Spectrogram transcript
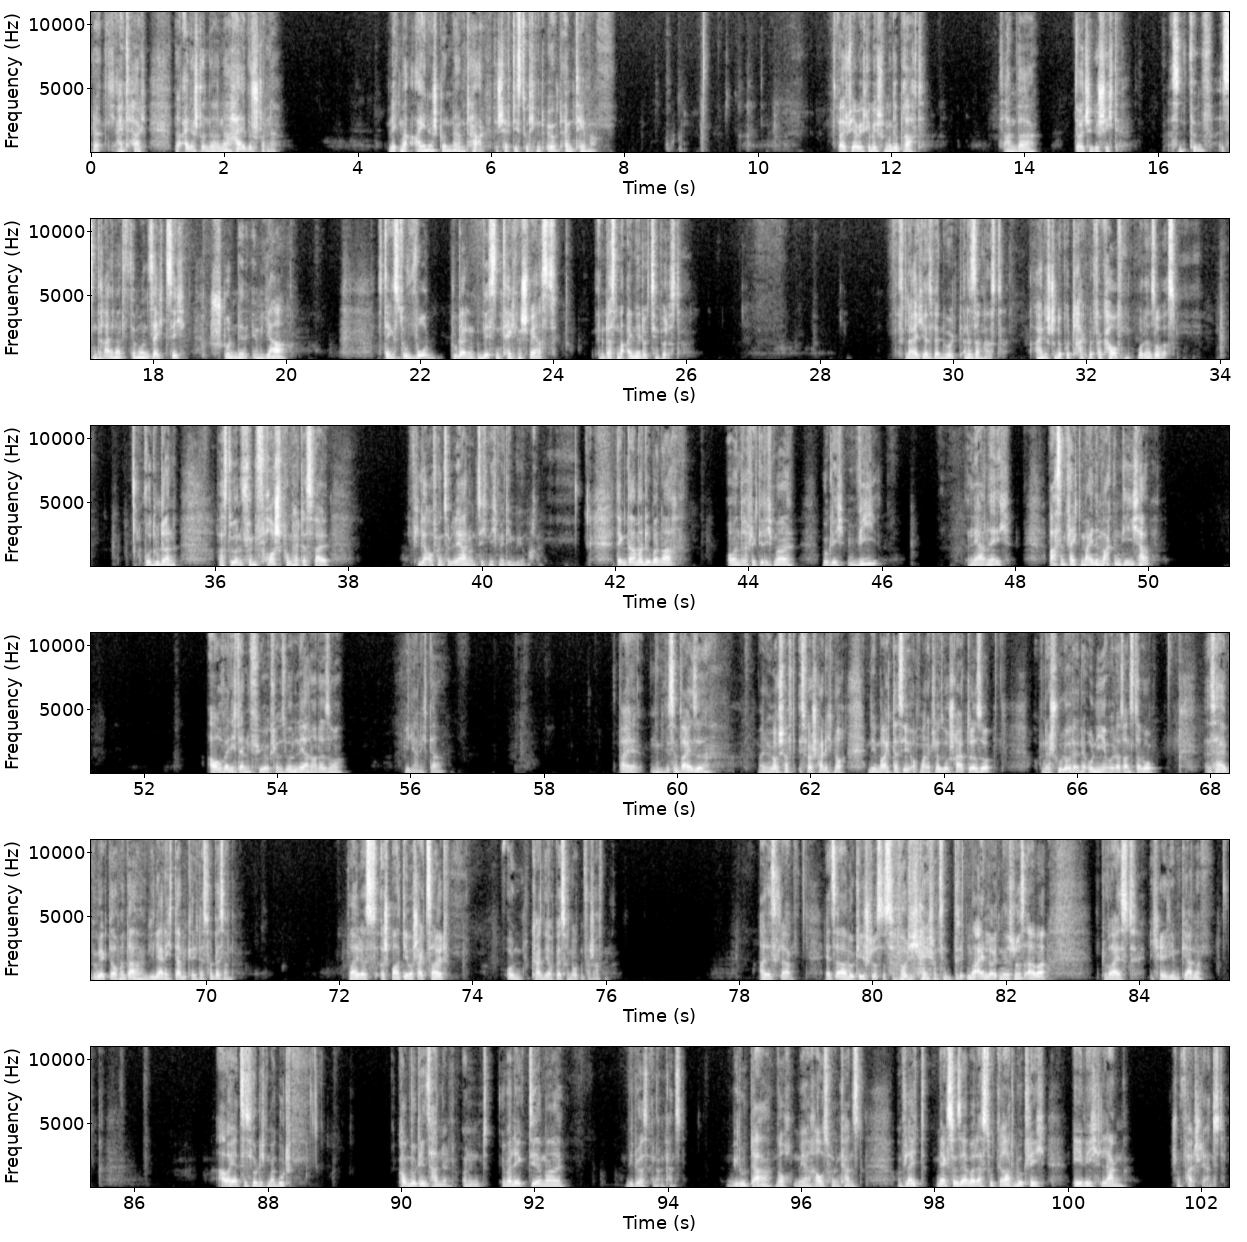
oder nicht einen Tag, mal eine Stunde, eine halbe Stunde. Leg mal eine Stunde am Tag, beschäftigst du dich mit irgendeinem Thema. Das Beispiel habe ich, glaube ich, schon mal gebracht. Das haben wir deutsche Geschichte. Das sind fünf, es sind 365 Stunden im Jahr. Was denkst du, wo du dann wissentechnisch wärst, wenn du das mal ein Jahr durchziehen würdest? Das gleiche ist, wenn du eine Sache hast. Eine Stunde pro Tag mit Verkaufen oder sowas. Wo du dann, was du dann für einen Vorsprung hättest, weil viele aufhören zu lernen und sich nicht mehr die Mühe machen. Denk da mal drüber nach und reflektier dich mal, wirklich, wie lerne ich? Was sind vielleicht meine Macken, die ich habe? Auch wenn ich dann für Klausuren lerne oder so, wie lerne ich da? Weil in gewisser Weise, meine Hörerschaft ist wahrscheinlich noch in dem Bereich, dass sie auch mal eine Klausur schreibt oder so, ob in der Schule oder in der Uni oder sonst da wo. Deshalb überlegt auch mal da, wie lerne ich da, wie kann ich das verbessern? Weil das erspart dir wahrscheinlich Zeit, und kann dir auch bessere Noten verschaffen. Alles klar. Jetzt aber wirklich Schluss. Das wollte ich eigentlich schon zum dritten Mal einläuten, den Schluss, aber du weißt, ich rede liebend gerne. Aber jetzt ist wirklich mal gut. Komm wirklich ins Handeln und überleg dir mal, wie du das ändern kannst. Wie du da noch mehr rausholen kannst. Und vielleicht merkst du selber, dass du gerade wirklich ewig lang schon falsch lernst.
